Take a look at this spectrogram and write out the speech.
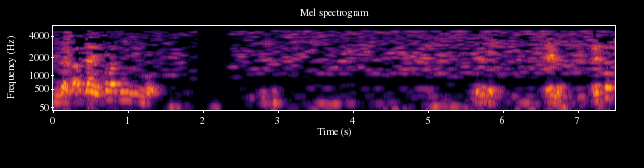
ඉතින් ගාඩා එකවත් නිදින්කෝ. එන්නේ ඒක. එතකොට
